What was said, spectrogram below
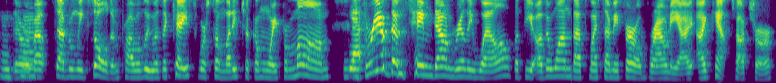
They were Mhm. about seven weeks old and probably was a case where somebody took them away from mom. And three of them tamed down really well, but the other one, that's my semi feral brownie. I, I can't touch her.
